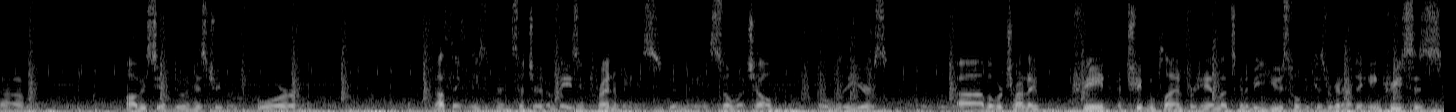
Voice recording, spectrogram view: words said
um, obviously, I'm doing his treatment for nothing. He's been such an amazing friend to me. He's given me so much help over the years. Uh, but we're trying to create a treatment plan for him that's going to be useful because we're going to have to increase his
